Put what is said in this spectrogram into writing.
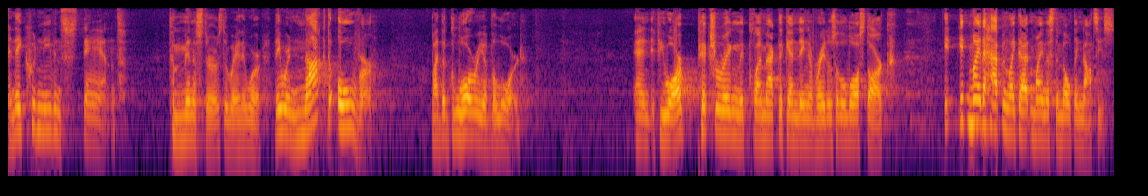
and they couldn't even stand to minister as the way they were. They were knocked over by the glory of the Lord. And if you are picturing the climactic ending of Raiders of the Lost Ark, it, it might have happened like that, minus the melting Nazis.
